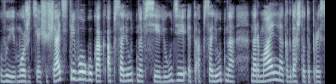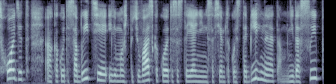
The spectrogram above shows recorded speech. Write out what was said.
вы можете ощущать тревогу, как абсолютно все люди. Это абсолютно нормально, когда что-то происходит, а, какое-то событие, или, может быть, у вас какое-то состояние не совсем такое стабильное, там, недосып,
